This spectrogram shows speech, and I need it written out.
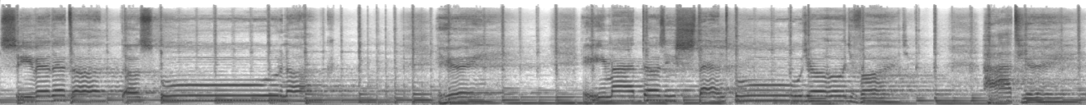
szívedet add az Úrnak. Jöjj, imádd az Istent úgy, ahogy vagy tha thiết.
